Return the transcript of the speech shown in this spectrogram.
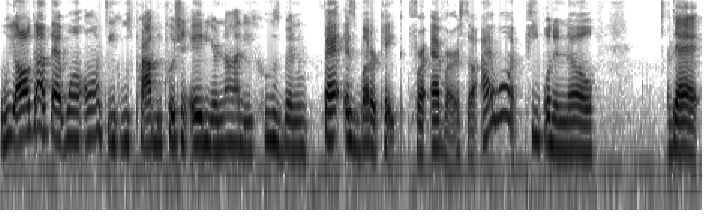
we all got that one auntie who's probably pushing 80 or 90 who's been fat as butter cake forever. So I want people to know that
